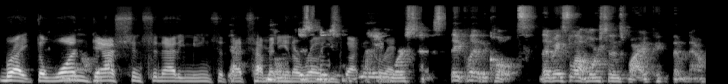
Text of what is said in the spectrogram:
Right. The one No. dash Cincinnati means that Yeah, that's how many no, in a this row makes you've got way correct. more sense. They play the Colts. That makes a lot more sense why I picked them now.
